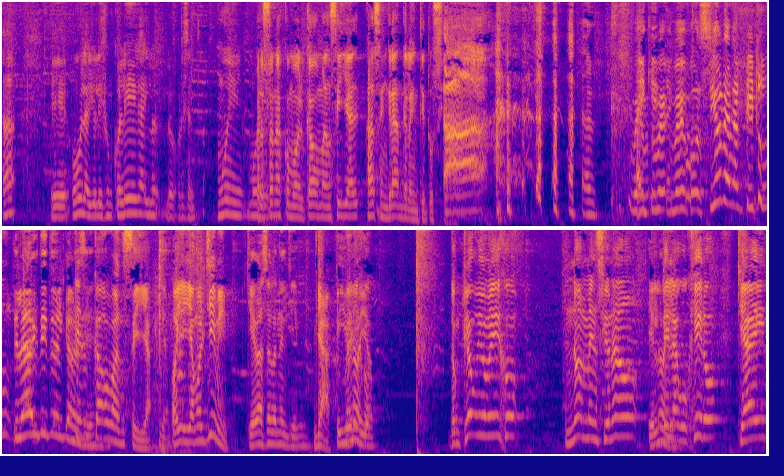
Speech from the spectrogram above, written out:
Ah, eh, hola, yo le dije a un colega y lo, lo presentó. Muy, muy. Personas como el Cabo Mancilla hacen grande la institución. ¡Ah! Me, Hay que- me- me emociona la actitud La actitud del cabo. del. Cabo Mancilla. Oye, llamó el Jimmy. ¿Qué pasó con el Jimmy? Ya. Pilló un hoyo. Don Claudio me dijo, no han mencionado El hoyo. del agujero que hay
